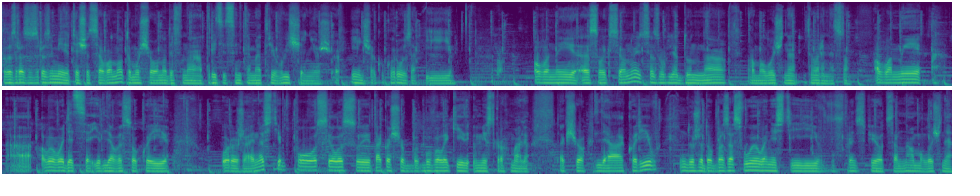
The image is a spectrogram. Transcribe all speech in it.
то ви зразу зрозумієте, що це воно, тому що воно десь на 30 см вище, ніж інша кукуруза. І вони е, селекціонуються з огляду на молочне тваринництво. Вони виводяться і для високої урожайності по силосу, і також щоб був великий вміст крохмалю. Так що для корів дуже добра засвоюваність і, в принципі, це на молочне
